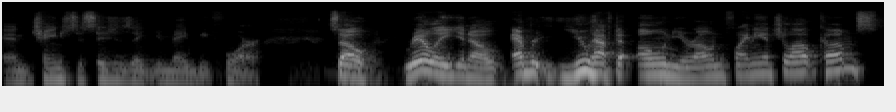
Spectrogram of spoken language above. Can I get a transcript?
and change decisions that you made before. So really, you know, every you have to own your own financial outcomes.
